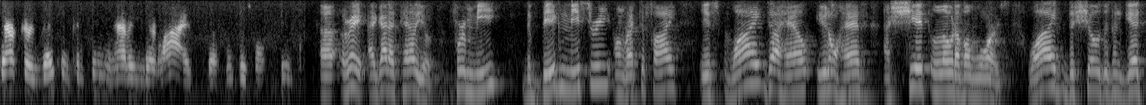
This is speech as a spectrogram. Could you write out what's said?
characters they can continue having their lives, but we just won't see. Uh, Ray, I gotta tell you, for me, the big mystery on Rectify is why the hell you don't have a shitload of awards? Why the show doesn't get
